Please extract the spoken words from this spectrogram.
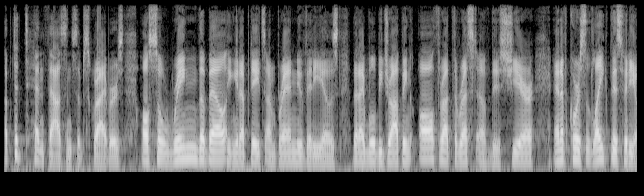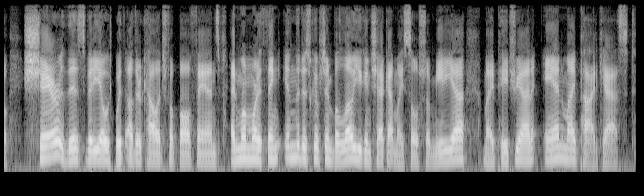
up to 10,000 subscribers. Also, ring the bell to get updates on brand new videos that I will be dropping all throughout the rest of this year. And of course, like this video, share this video with other college football fans. And one more thing in the description below, you can check out my social media, my Patreon, and my podcast.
